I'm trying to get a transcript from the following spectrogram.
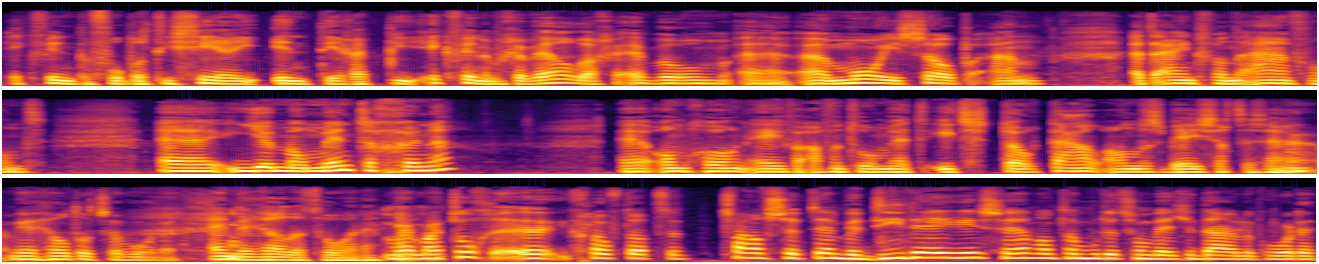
Ik vind bijvoorbeeld die serie In Therapie... ik vind hem geweldig. een mooie soap aan het eind van de avond. je momenten gunnen... om gewoon even af en toe met iets totaal anders bezig te zijn. Ja, weer helder te worden. En weer helder te worden. Maar, maar toch, ik geloof dat 12 september die day is. Hè, want dan moet het zo'n beetje duidelijk worden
